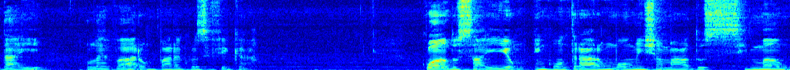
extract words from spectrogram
Daí o levaram para crucificar. Quando saíam, encontraram um homem chamado Simão,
